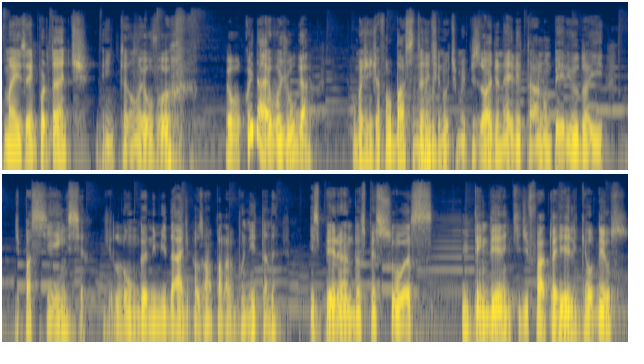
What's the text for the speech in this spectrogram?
Mas é importante. Então eu vou. Eu vou cuidar, eu vou julgar. Como a gente já falou bastante no último episódio, né? Ele tá num período aí de paciência, de longanimidade, pra usar uma palavra bonita, né? Esperando as pessoas entenderem que de fato é ele que é o Deus.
